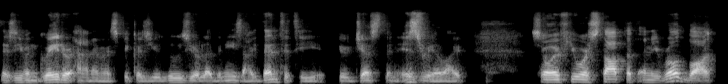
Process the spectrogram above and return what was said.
there's even greater animus because you lose your Lebanese identity. You're just an Israelite. So if you were stopped at any roadblock,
